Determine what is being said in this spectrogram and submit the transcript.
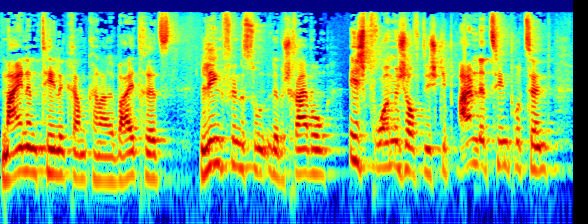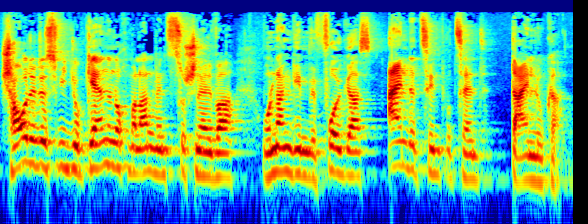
meinem Telegram-Kanal beitrittst. Link findest du unten in der Beschreibung. Ich freue mich auf dich. Gib einem der 10%. Schau dir das Video gerne nochmal an, wenn es zu schnell war. Und dann geben wir Vollgas. Einem der 10%. Dein Luca.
